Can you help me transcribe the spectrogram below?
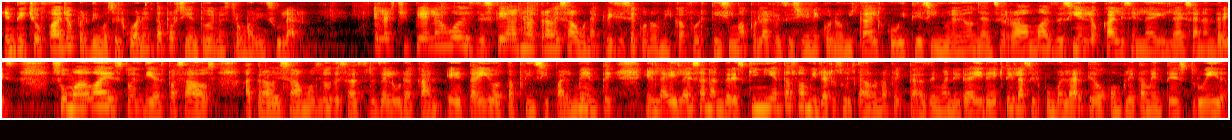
En dicho fallo perdimos el 40% de nuestro mar insular. El archipiélago desde este año ha atravesado una crisis económica fuertísima por la recesión económica del COVID-19 donde han cerrado más de 100 locales en la isla de San Andrés. Sumado a esto, en días pasados atravesamos los desastres del huracán ETA y OTA principalmente. En la isla de San Andrés 500 familias resultaron afectadas de manera directa y la circunvalar quedó completamente destruida.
